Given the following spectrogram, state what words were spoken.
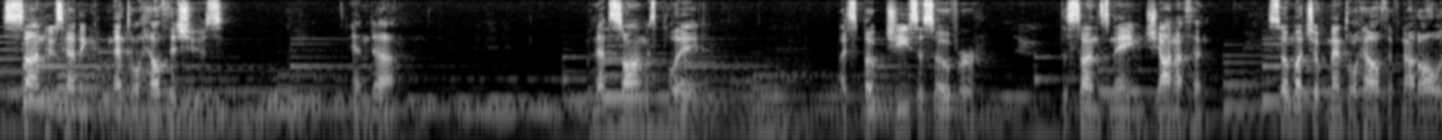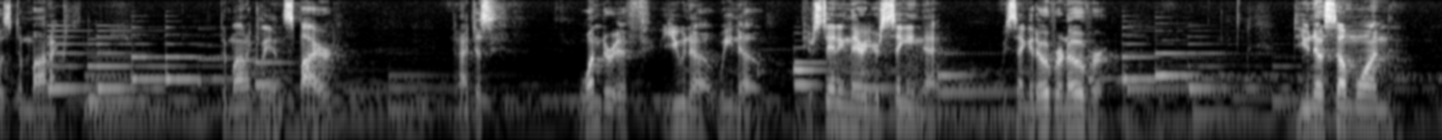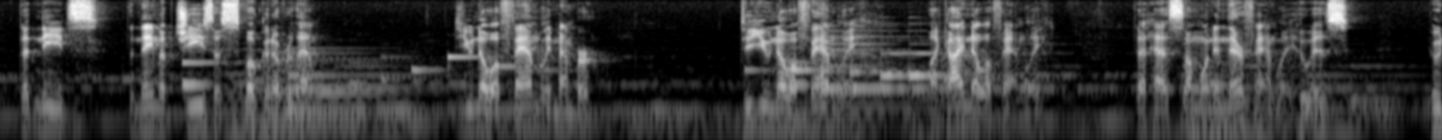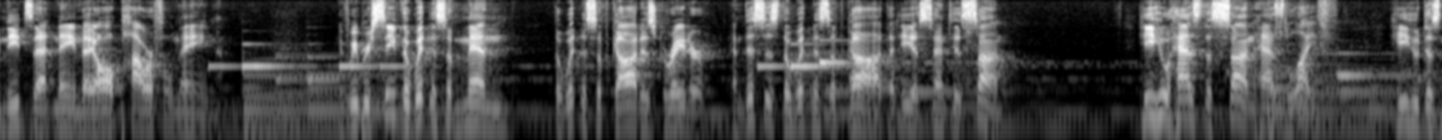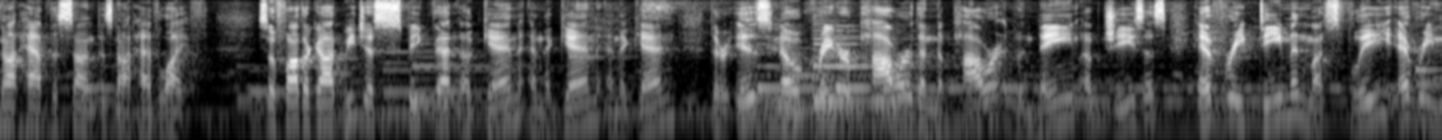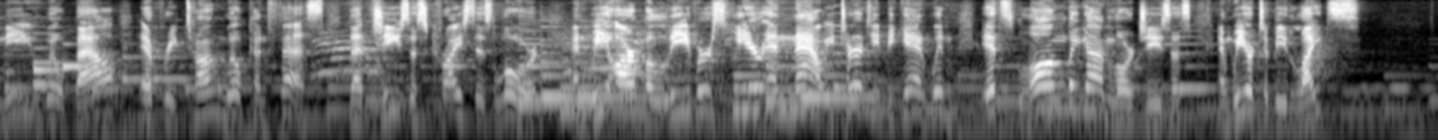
a son who's having mental health issues. And uh, when that song was played, I spoke Jesus over the son's name, Jonathan. So much of mental health, if not all, is demonic, demonically inspired. And I just wonder if you know, we know, if you're standing there, you're singing that we sang it over and over. Do you know someone that needs the name of Jesus spoken over them? Do you know a family member? Do you know a family, like I know a family, that has someone in their family who is who needs that name, that all-powerful name? If we receive the witness of men, the witness of God is greater, and this is the witness of God that He has sent His Son he who has the Son has life. He who does not have the Son does not have life. So, Father God, we just speak that again and again and again there is no greater power than the power of the name of Jesus. Every demon must flee, every knee will bow, every tongue will confess that Jesus Christ is Lord, and we are believers here and now. Eternity began when it's long begun, Lord Jesus, and we are to be lights.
